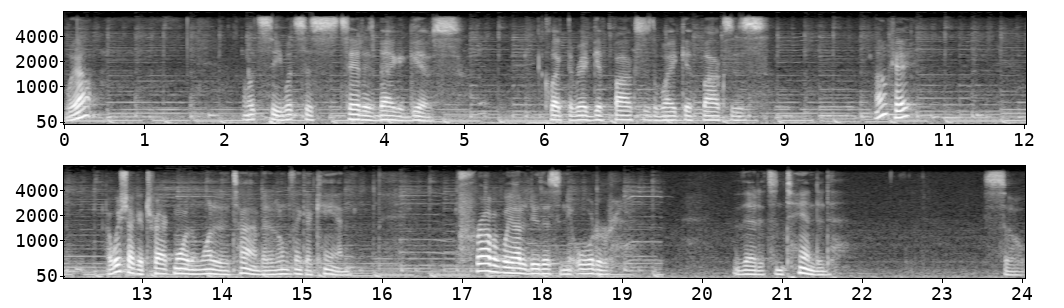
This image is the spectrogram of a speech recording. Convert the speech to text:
Well, let's see. What's this Santa's bag of gifts? Collect the red gift boxes, the white gift boxes. Okay, I wish I could track more than one at a time, but I don't think I can. Probably ought to do this in the order that it's intended. So,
